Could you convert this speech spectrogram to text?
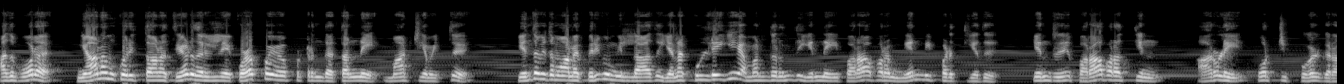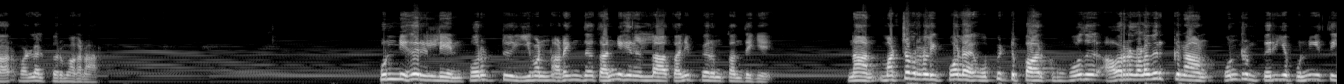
அதுபோல ஞானம் குறித்தான தேடுதலிலே குழப்பம் ஏற்பட்டிருந்த தன்னை மாற்றியமைத்து எந்த விதமான பிரிவும் இல்லாது எனக்குள்ளேயே அமர்ந்திருந்து என்னை பராபரம் மேன்மைப்படுத்தியது என்று பராபரத்தின் அருளை போற்றி புகழ்கிறார் வள்ளல் பெருமகனார். புன்னிகர் இல்லேன் பொருட்டு இவன் அடைந்த தன்னிகரில்லா தனிப்பெரும் தந்தையே. நான் மற்றவர்களைப் போல ஒப்பிட்டு பார்க்கும்போது அவர்களளவிற்கு நான் ஒன்றும் பெரிய புண்ணியத்தை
